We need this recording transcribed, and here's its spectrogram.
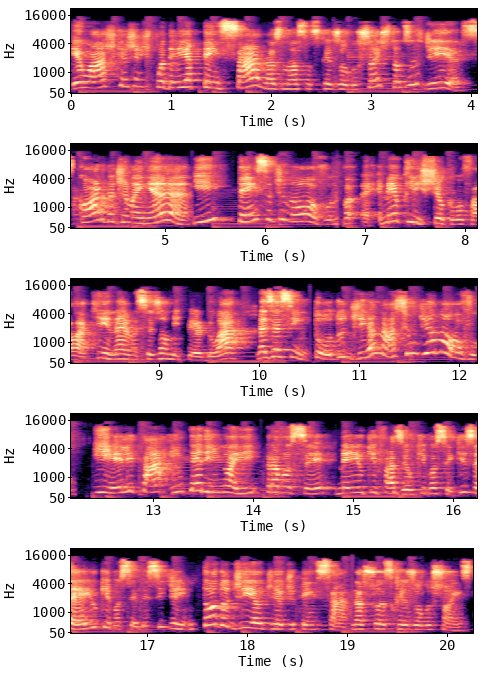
eu acho que a gente poderia pensar nas nossas resoluções todos os dias. Acorda de manhã e pensa de novo. É meio clichê o que eu vou falar aqui, né? Vocês vão me perdoar, mas assim, todo dia nasce um dia novo. E ele tá inteirinho aí para você meio que fazer o que você quiser e o que você decidir. Todo dia é o dia de pensar nas suas resoluções.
